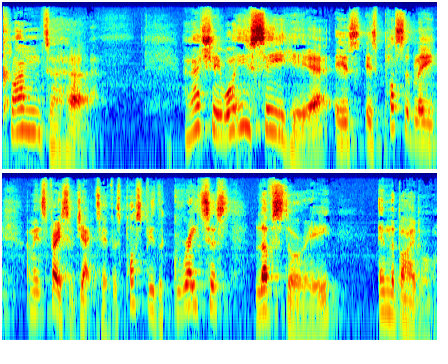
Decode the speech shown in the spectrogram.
clung to her. And actually, what you see here is, is possibly, I mean, it's very subjective, it's possibly the greatest love story in the Bible.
